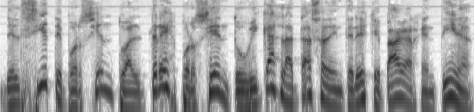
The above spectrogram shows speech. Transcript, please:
del 7% al 3%, ubicás la tasa de interés que paga Argentina,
